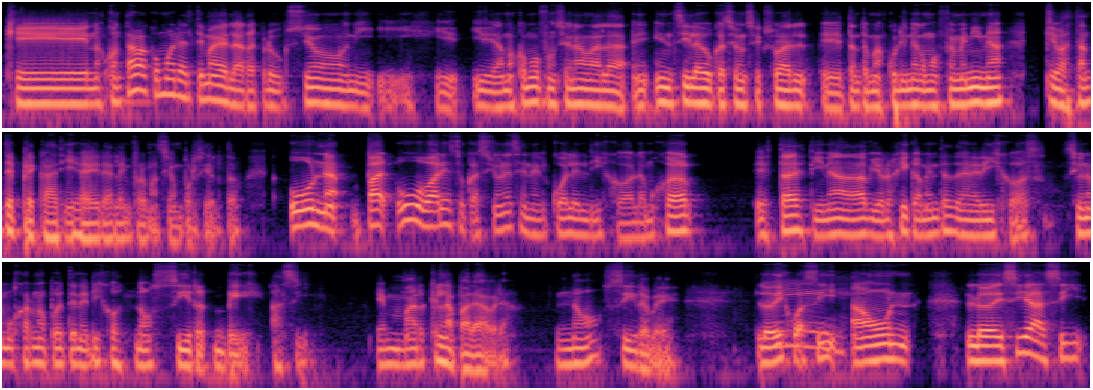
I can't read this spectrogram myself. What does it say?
que nos contaba cómo era el tema de la reproducción y, digamos, cómo funcionaba en sí la educación sexual, eh, tanto masculina como femenina, que bastante precaria era la información, por cierto. Una, hubo varias ocasiones en el cual él dijo, la mujer está destinada biológicamente a tener hijos. Si una mujer no puede tener hijos, no sirve así. Enmarquen la palabra. No sirve. Lo dijo así aún. Lo decía así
